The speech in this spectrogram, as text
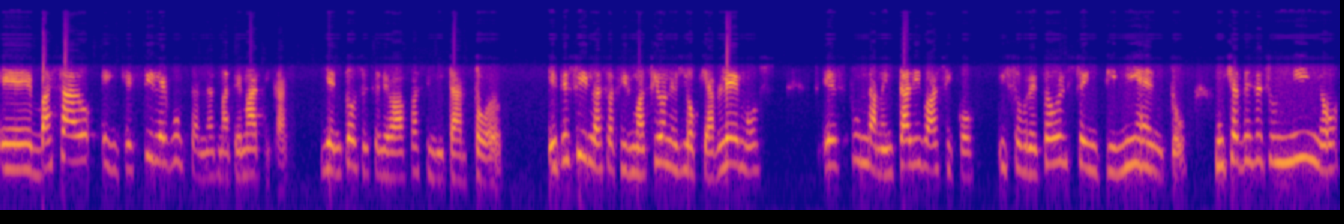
eh, basado en que sí le gustan las matemáticas y entonces se le va a facilitar todo. Es decir, las afirmaciones, lo que hablemos, es fundamental y básico y sobre todo el sentimiento. Muchas veces un niño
